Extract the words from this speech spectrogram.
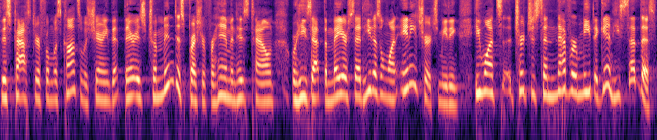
This pastor from wisconsin was sharing that there is tremendous pressure for him in his town where he's at. The mayor said he doesn't want any church meeting. He wants churches to never meet again. He said this.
